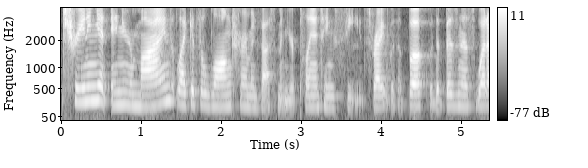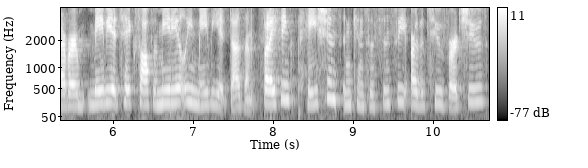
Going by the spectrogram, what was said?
treating it in your mind like it's a long term investment. You're planting seeds, right? With a book, with a business, whatever. Maybe it takes off immediately, maybe it doesn't. But I think patience and consistency are the two virtues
